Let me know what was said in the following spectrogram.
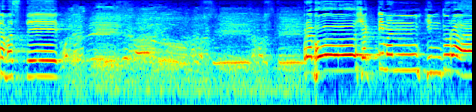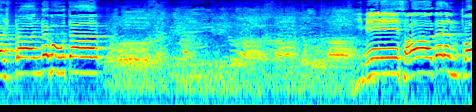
नमस्ते प्रभो शक्तिमन् हिन्दुराष्ट्राङ्गभूता इमे सादरन्त्वा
